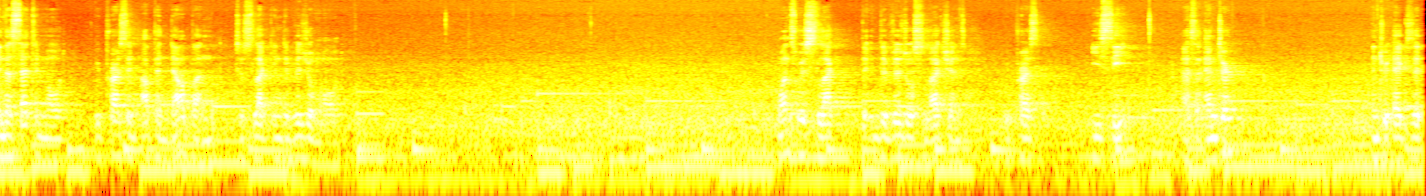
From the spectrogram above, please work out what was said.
in the setting mode, we press an up and down button to select individual mode. Once we select the individual selections, we press EC as an enter and to exit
